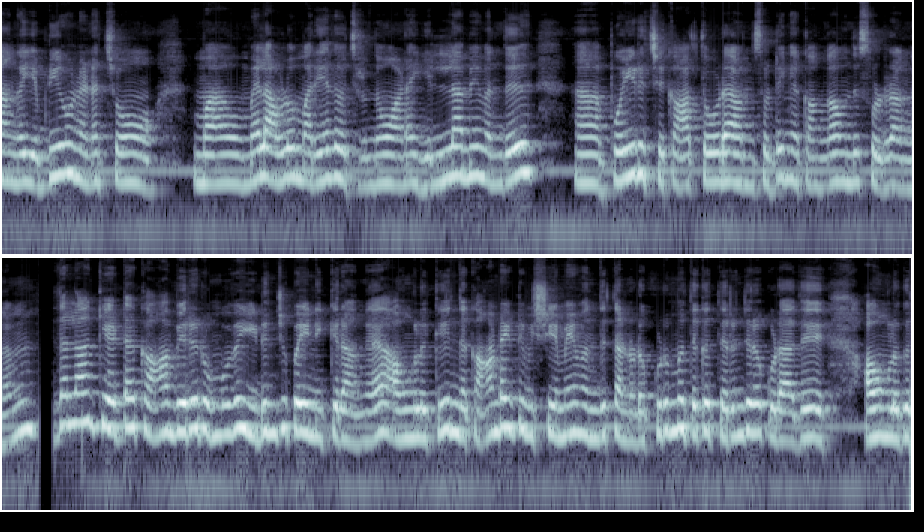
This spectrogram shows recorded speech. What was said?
நாங்கள் எப்படியோ நினச்சோம். ம உன் மேலே அவ்வளோ மரியாதை வச்சுருந்தோம். ஆனால் எல்லாமே வந்து போயிடுச்சு காத்தோட அப்படின்னு சொல்லிட்டு இங்கே கங்கா வந்து சொல்கிறாங்க இதெல்லாம் கேட்ட காவேரி ரொம்பவே இடிஞ்சு போய் நிற்கிறாங்க அவங்களுக்கு இந்த காண்டாக்ட் விஷயமே வந்து தன்னோட குடும்பத்துக்கு தெரிஞ்சிடக்கூடாது. அவங்களுக்கு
